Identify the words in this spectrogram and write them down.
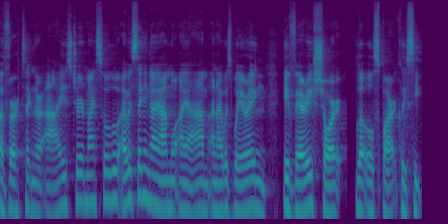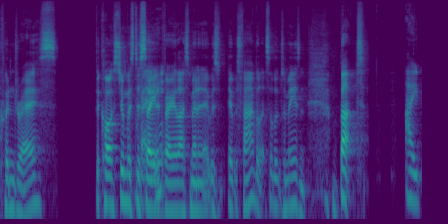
averting their eyes during my solo. I was singing I am what I am and I was wearing a very short little sparkly sequin dress. The costume was decided Right. very last minute. It was it was fabulous. It looked amazing. But I,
